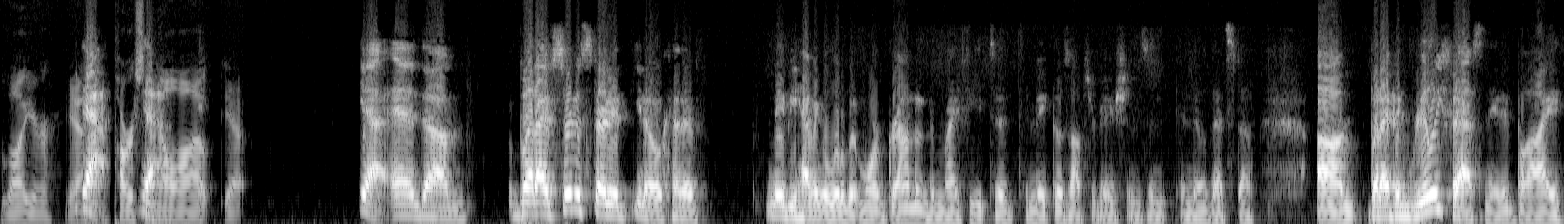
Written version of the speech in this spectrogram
while you're yeah, Yeah, parsing yeah. all out. Yeah. Yeah, and um, but I've sort of started, you know, kind of maybe having a little bit more ground under my feet to to make those observations and and know that stuff. Um, but I've been really fascinated by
